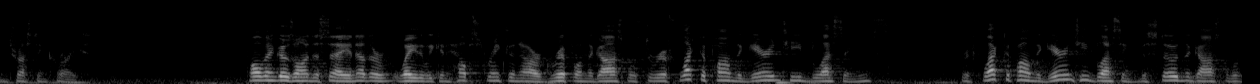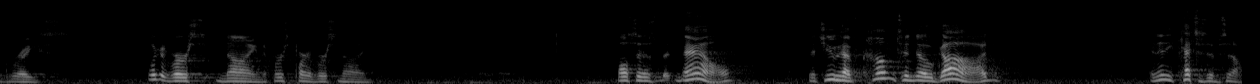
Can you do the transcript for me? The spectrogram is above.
and trust in Christ. Paul then goes on to say another way that we can help strengthen our grip on the gospel is to reflect upon the guaranteed blessings reflect upon the guaranteed blessings bestowed in the gospel of grace. Look at verse 9, the first part of verse 9. Paul says, But now that you have come to know God, and then he catches himself,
